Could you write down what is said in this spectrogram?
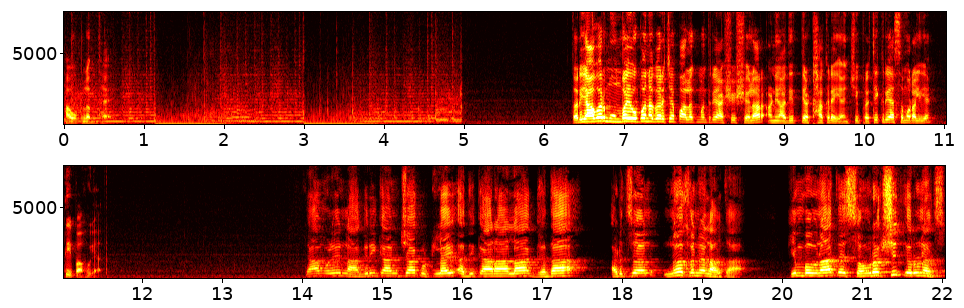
हा उपलब्ध आहे. तर यावर मुंबई उपनगरचे पालकमंत्री आशिष शेलार आणि आदित्य ठाकरे यांची प्रतिक्रिया समोर आली आहे. ती पाहूयात. त्यामुळे नागरिकांच्या कुठल्याही अधिकाराला गदा अडचण न खण लावता किंबहुना ते संरक्षित करूनच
